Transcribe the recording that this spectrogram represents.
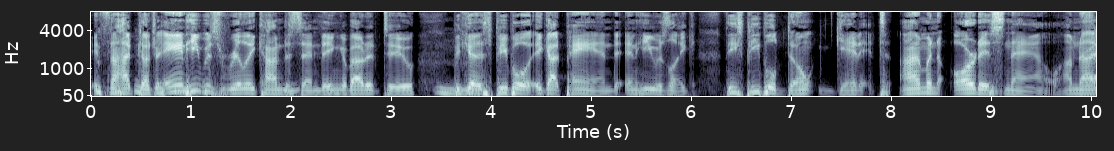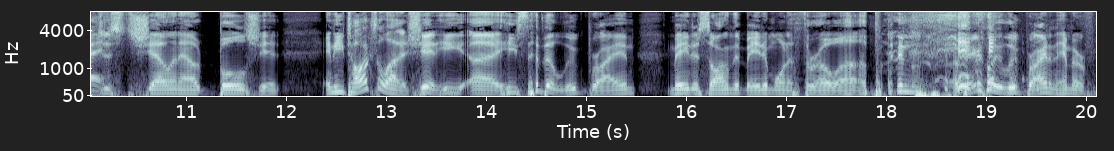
it's not country, and he was really condescending about it too Mm-hmm. because people it got panned, and he was like, "These people don't get it. I'm an artist now. I'm not Right. just shelling out bullshit." And he talks a lot of shit. He uh, he said that Luke Bryan made a song that made him want to throw up, and apparently Luke Bryan and him are f-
